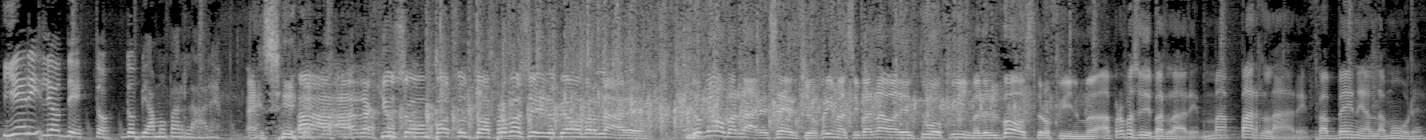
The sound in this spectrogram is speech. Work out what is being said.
Ieri le ho detto, dobbiamo parlare. Eh sì. Ah, ha racchiuso un po' tutto. A proposito di dobbiamo parlare. Dobbiamo parlare, Sergio. Prima si parlava del tuo film, del vostro film. A proposito di parlare, ma parlare fa bene all'amore?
